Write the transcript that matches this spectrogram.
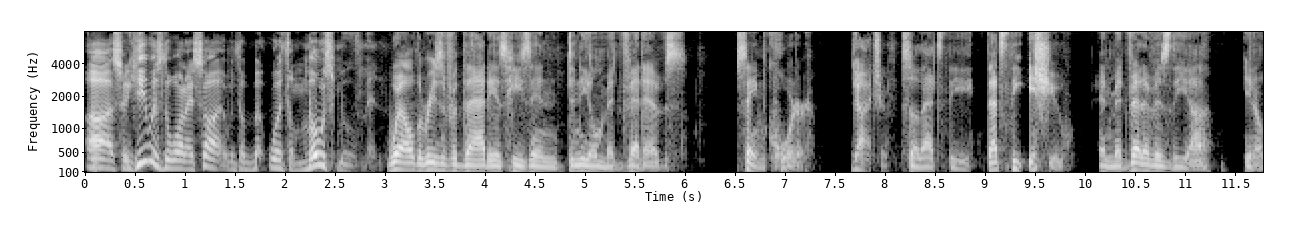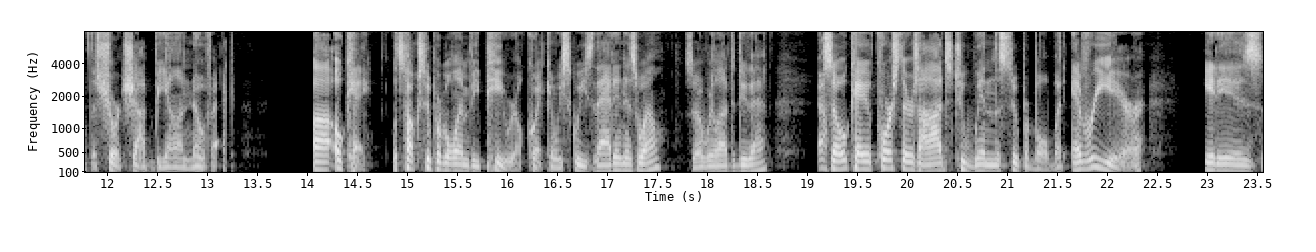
Uh, so he was the one I saw with the with the most movement. Well, the reason for that is he's in Daniil Medvedev's same quarter. Gotcha. So that's the that's the issue, and Medvedev is the uh, you know the short shot beyond Novak. Uh, okay, let's talk Super Bowl MVP real quick. Can we squeeze that in as well? So are we allowed to do that? Yeah. So okay, of course there's odds to win the Super Bowl, but every year it is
